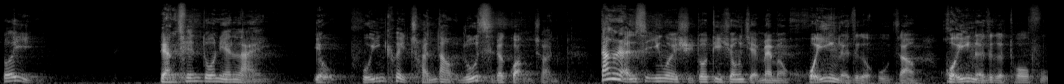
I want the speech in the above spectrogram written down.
所以两千多年来有福音可以传到如此的广传，当然是因为许多弟兄姐妹们回应了这个呼召，回应了这个托付。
